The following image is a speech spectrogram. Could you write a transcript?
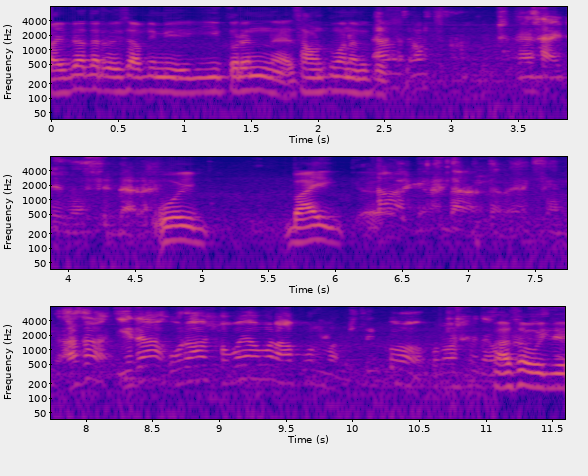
ভাই ব্রাদার রয়েছে আপনি ই করেন সাউন্ড কমান আমি করছি ওই ভাই। আচ্ছা আচ্ছা ওই যে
